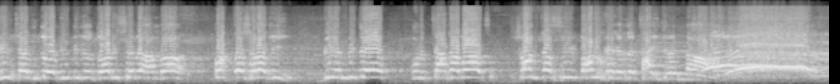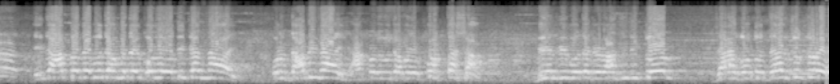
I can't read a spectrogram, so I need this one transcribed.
নির্যাতিত নিপীড়িত দল হিসেবে আমরা প্রত্যাশা রাখি, বিএনপিতে কোন চাঁদাবাজ, সন্ত্রাসী বালু খেতে ঠাই দেবেন না। এটা আপনাদের মধ্যে আমাদের কোনো অধিকার নাই, কোনো দাবি নাই, আপনাদের মধ্যে আমাদের প্রত্যাশা। বিএনপির মধ্যে একটা রাজনৈতিক দল যারা গত দেড় যুগ ধরে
